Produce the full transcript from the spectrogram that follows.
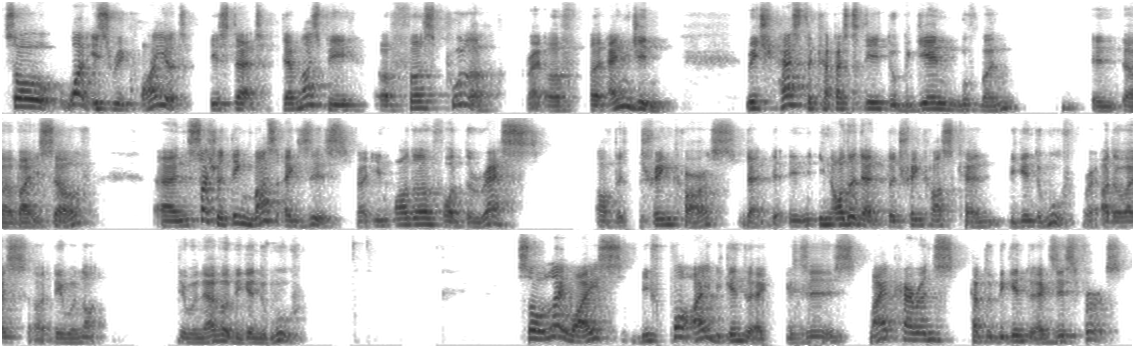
So what is required is that there must be a first puller, right, of an engine, which has the capacity to begin movement in, uh, by itself. And such a thing must exist, right, in order for the rest of the train cars that in, in order that the train cars can begin to move, right? Otherwise, uh, they will not, they will never begin to move. So likewise, before I begin to exist, my parents have to begin to exist first.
